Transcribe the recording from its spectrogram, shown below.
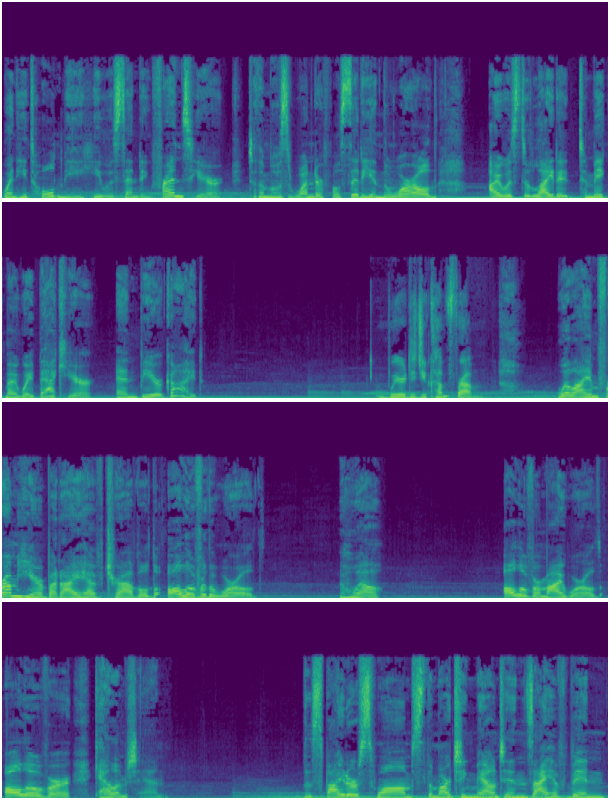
when he told me he was sending friends here to the most wonderful city in the world, I was delighted to make my way back here and be your guide. Where did you come from? Well, I am from here, but I have traveled all over the world. Well, all over my world, all over Calimshan. The spider swamps, the marching mountains, I have been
